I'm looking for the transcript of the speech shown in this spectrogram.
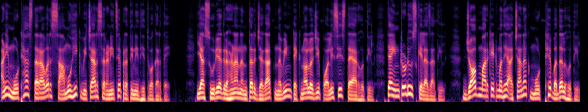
आणि मोठ्या स्तरावर सामूहिक विचारसरणीचे प्रतिनिधित्व करते. या सूर्यग्रहणानंतर जगात नवीन टेक्नॉलॉजी पॉलिसीज तयार होतील. त्या इंट्रोड्यूस केल्या जातील. जॉब मार्केटमध्ये अचानक मोठे बदल होतील.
